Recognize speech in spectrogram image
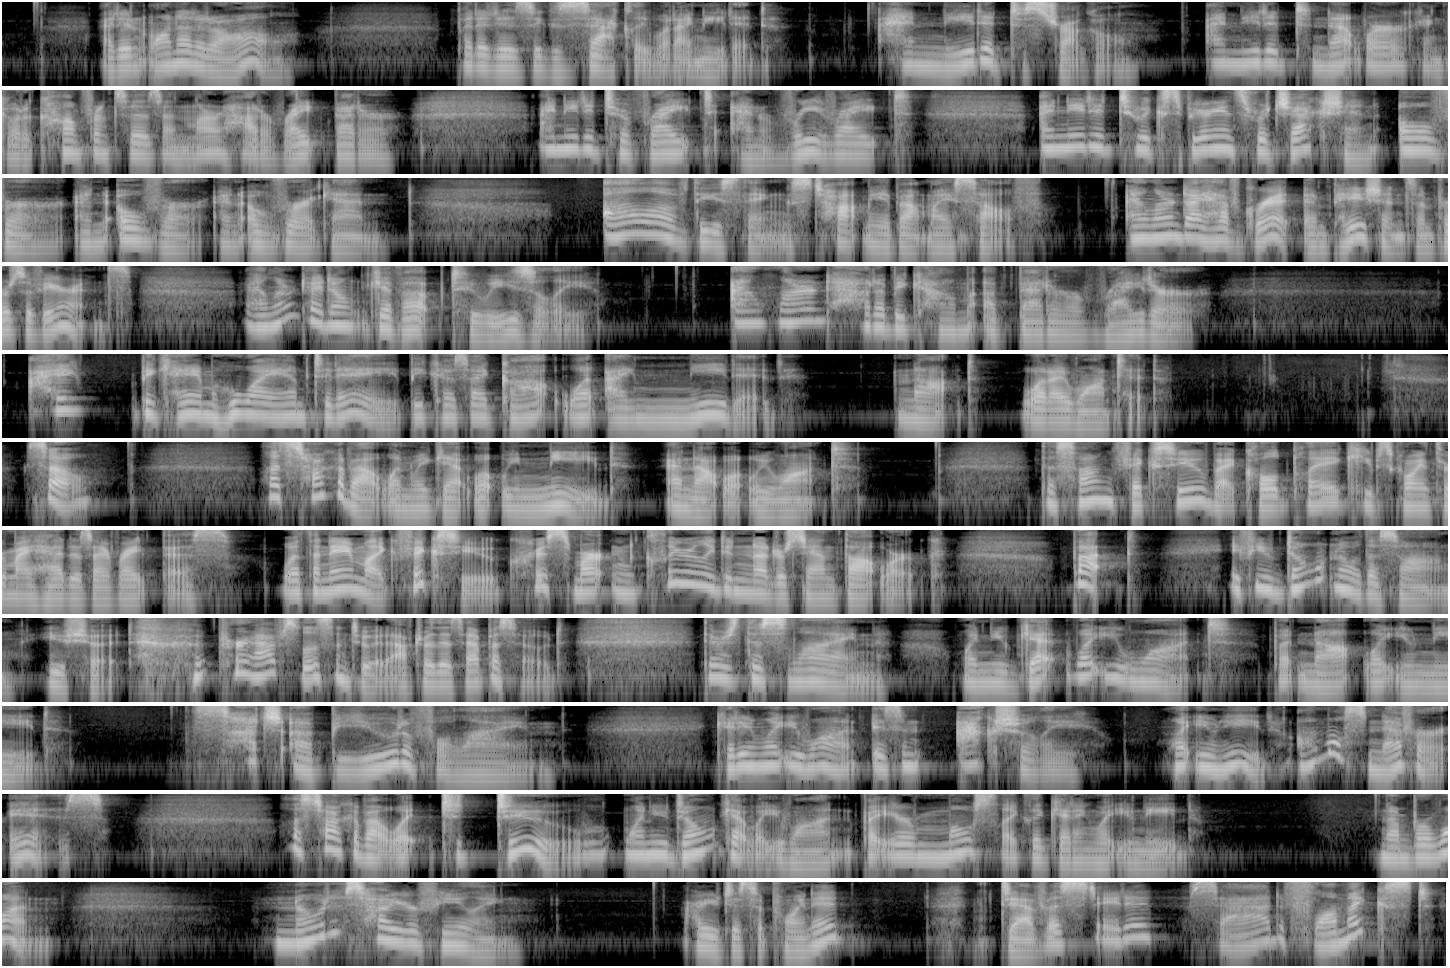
I didn't want it at all. But it is exactly what I needed. I needed to struggle. I needed to network and go to conferences and learn how to write better. I needed to write and rewrite. I needed to experience rejection over and over and over again. All of these things taught me about myself. I learned I have grit and patience and perseverance. I learned I don't give up too easily. I learned how to become a better writer. I became who I am today because I got what I needed, not what I wanted. So, let's talk about when we get what we need and not what we want. The song Fix You by Coldplay keeps going through my head as I write this. With a name like Fix You, Chris Martin clearly didn't understand thought work. But if you don't know the song, you should. Perhaps listen to it after this episode. There's this line when you get what you want, but not what you need. Such a beautiful line. Getting what you want isn't actually what you need, almost never is. Let's talk about what to do when you don't get what you want, but you're most likely getting what you need. Number one, notice how you're feeling. Are you disappointed? Devastated? Sad? Flummoxed?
